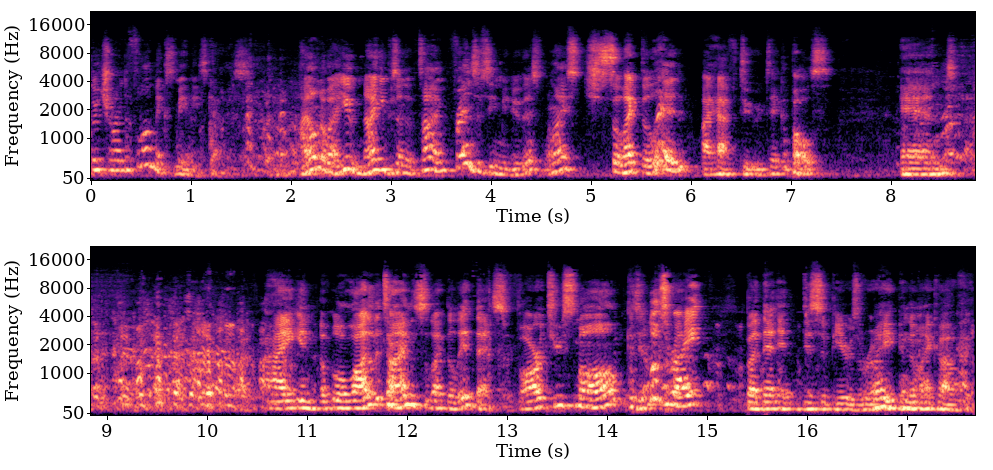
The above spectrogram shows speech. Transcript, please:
They're trying to flummox me, these guys. I don't know about you, 90% of the time, friends have seen me do this. When I select the lid, I have to take a pulse And I, in a lot of the time, select the lid that's far too small because it looks right, but then it disappears right into my coffee.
